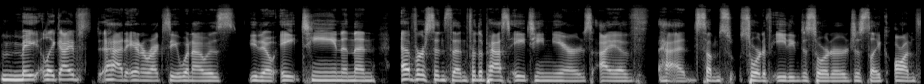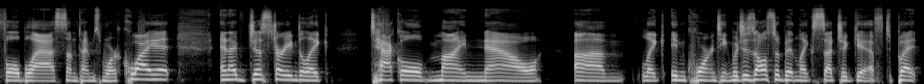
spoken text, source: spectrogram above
like I've had anorexia when I was, you know, 18 and then ever since then for the past 18 years I have had some sort of eating disorder just like on full blast, sometimes more quiet, and I've just starting to like tackle mine now um like in quarantine, which has also been like such a gift, but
